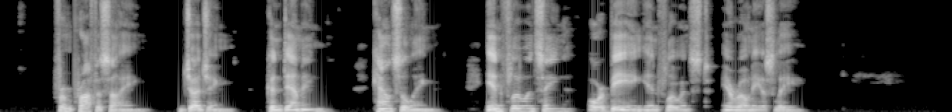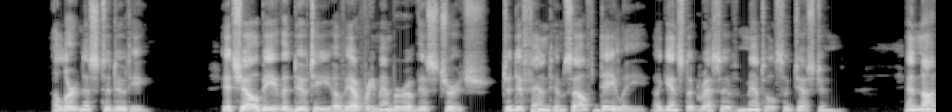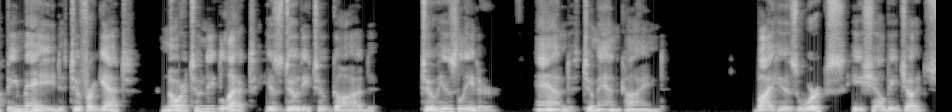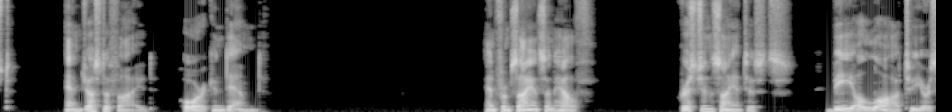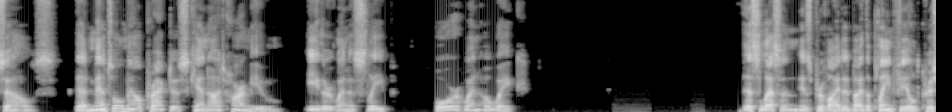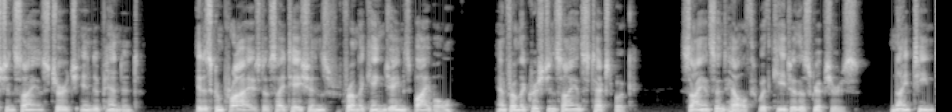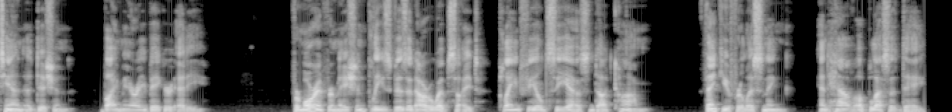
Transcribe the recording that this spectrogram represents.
from prophesying, judging, condemning, counseling, influencing, or being influenced erroneously. Alertness to duty. It shall be the duty of every member of this church to defend himself daily against aggressive mental suggestion, and not be made to forget nor to neglect his duty to God, to his leader, and to mankind. By his works he shall be judged, and justified or condemned. And from Science and Health Christian scientists, be a law to yourselves that mental malpractice cannot harm you either when asleep or when awake. This lesson is provided by the Plainfield Christian Science Church Independent. It is comprised of citations from the King James Bible and from the Christian Science textbook, Science and Health with Key to the Scriptures, 1910 edition, by Mary Baker Eddy. For more information, please visit our website, plainfieldcs.com. Thank you for listening, and have a blessed day.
